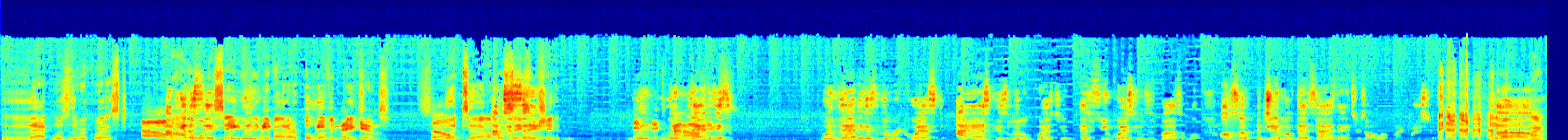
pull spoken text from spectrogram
that was the request. Um, I'm I gonna don't want to say- say we- anything we- about our we've beloved met him. patrons, so but uh, I'm I'm going to just say saying- some shit. when it's when that obvious. is when that is the request, I ask as little questions, as few questions as possible. Also, a gym of that size answers all of my questions. You know, Um,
